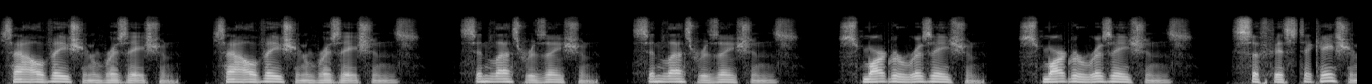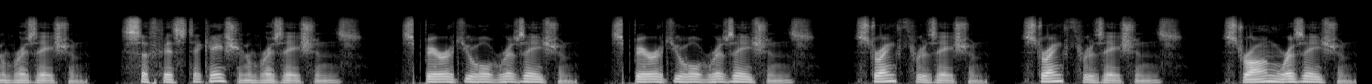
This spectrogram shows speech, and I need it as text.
salvationization, salvationizations, sinlessrization, sinlessrizations, smarterization, smarterizations, sophisticationization, sophisticationizations, spiritualization, spiritualizations, strengthrization, strengthrizations, strongrization,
